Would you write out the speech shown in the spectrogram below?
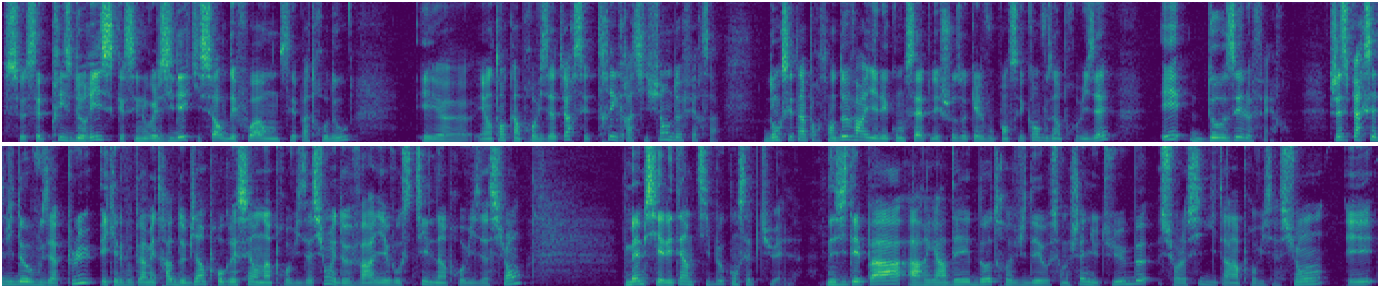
cette prise de risque, ces nouvelles idées qui sortent des fois on ne sait pas trop d'où. Euh, et, en tant qu'improvisateur, c'est très gratifiant de faire ça. Donc c'est important de varier les concepts, les choses auxquelles vous pensez quand vous improvisez, et d'oser le faire. J'espère que cette vidéo vous a plu et qu'elle vous permettra de bien progresser en improvisation et de varier vos styles d'improvisation, même si elle était un petit peu conceptuelle. N'hésitez pas à regarder d'autres vidéos sur ma chaîne YouTube, sur le site Guitare Improvisation, et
